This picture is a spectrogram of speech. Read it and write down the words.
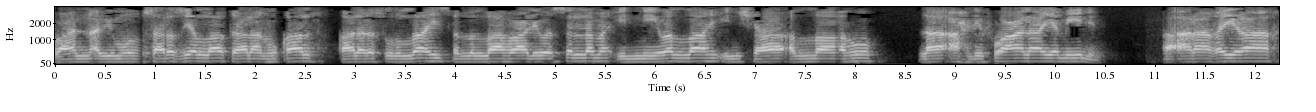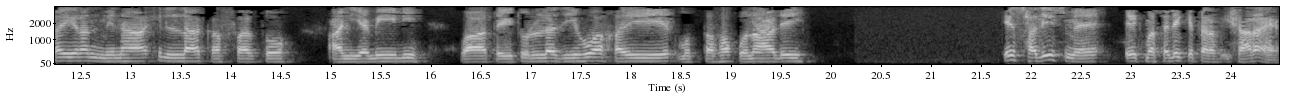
وعن ابي موسى رضي الله تعالى عنه قال قال رسول الله صلى الله عليه وسلم اني والله ان شاء الله لا احلف على يمين فارى غيرها خيرا منها الا كفرت عن يميني واتيت الذي هو خير متفق عليه اس حدیث میں ایک مسئلے کی طرف اشارہ ہے۔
